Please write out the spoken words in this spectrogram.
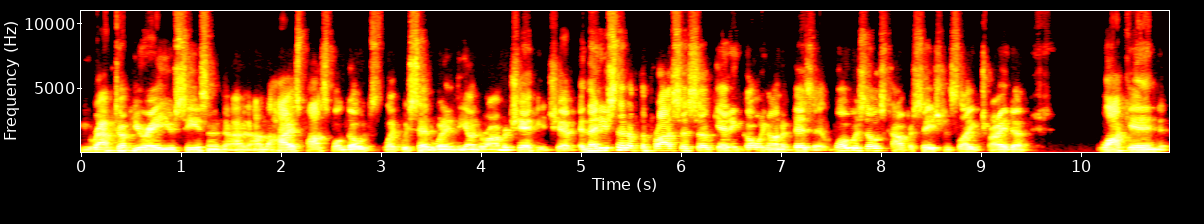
you wrapped up your AU season on, on, the highest possible notes, like we said, winning the Under Armour championship. And then you set up the process of getting going on a visit. What was those conversations like trying to lock in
